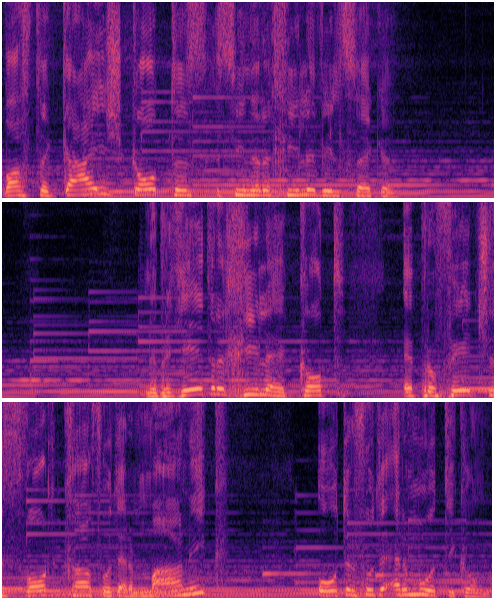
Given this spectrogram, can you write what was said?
was der Geist Gottes seiner Kille will sagen. Und über jeder Kille hat Gott ein prophetisches Wort von der Ermahnung oder von der Ermutigung.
